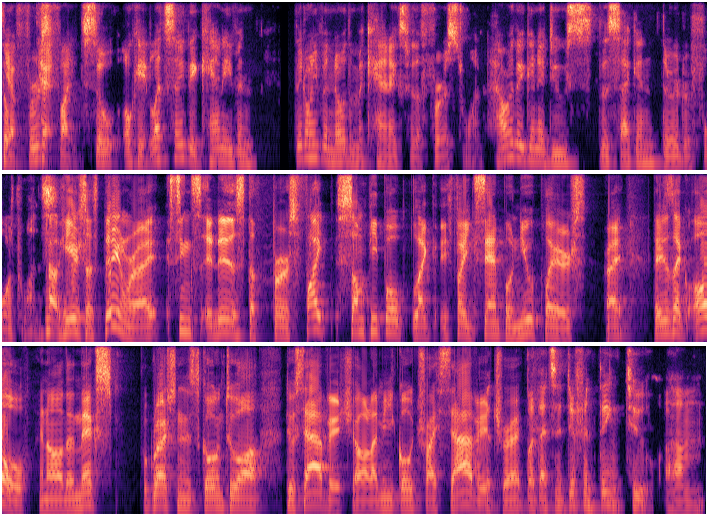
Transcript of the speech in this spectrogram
So, yeah, first ca- fight. So okay, let's say they can't even they don't even know the mechanics for the first one. How are they going to do the second, third, or fourth ones? Now here's the thing, right? Since it is the first fight, some people, like for example, new players, right? They're just like, oh, you know, the next progression is going to uh to Savage, or let me go try Savage, right? But that's a different thing too. Um,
